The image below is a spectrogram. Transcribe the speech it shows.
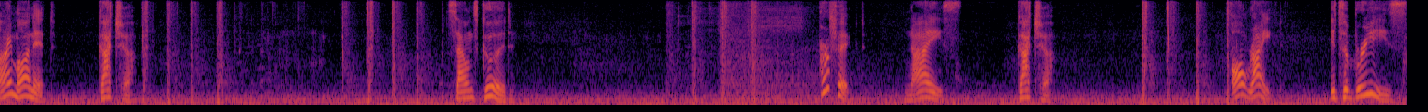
I'm on it. Gotcha. Sounds good. Perfect. Nice. Gotcha. All right. It's a breeze.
